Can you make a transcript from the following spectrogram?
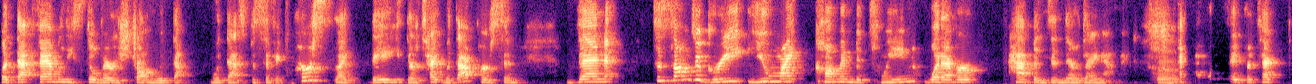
but that family's still very strong with that with that specific person, like they they're tight with that person, then to some degree you might come in between whatever happens in their dynamic. Mm. And I would say protect.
